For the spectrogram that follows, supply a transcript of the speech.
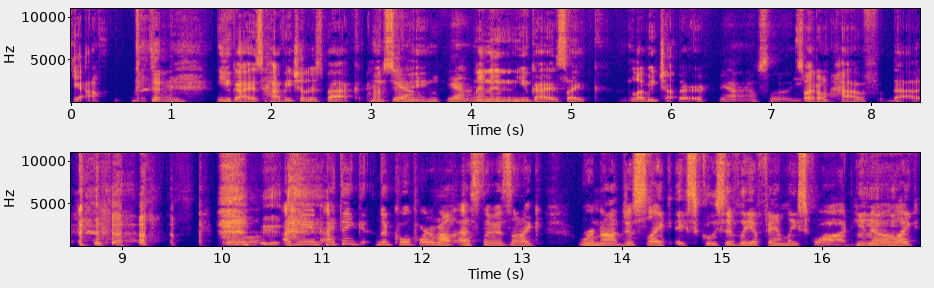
yeah, you guys have each other's back, I'm assuming. yeah. And then you guys like love each other. Yeah, absolutely. So I don't have that. well, I mean, I think the cool part about us though is like we're not just like exclusively a family squad. You know, Mhm. like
